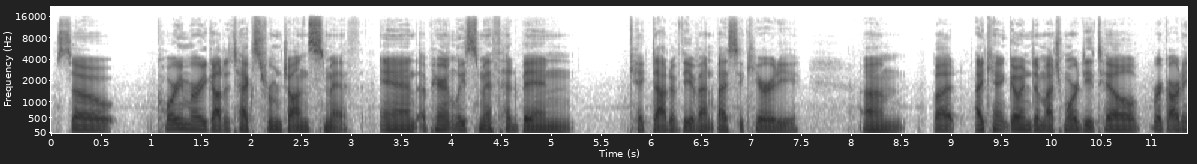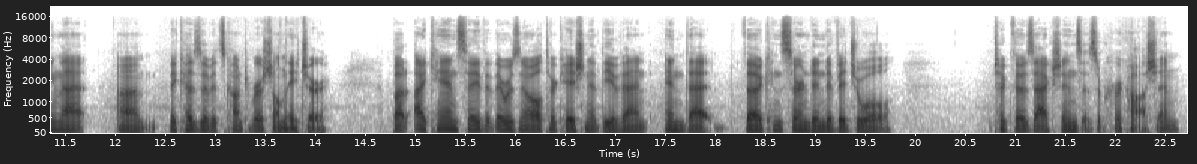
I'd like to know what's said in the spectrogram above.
So Corey Murray got a text from John Smith, and apparently Smith had been kicked out of the event by security. Um, but I can't go into much more detail regarding that um, because of its controversial nature. But I can say that there was no altercation at the event and that the concerned individual took those actions as a precaution.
